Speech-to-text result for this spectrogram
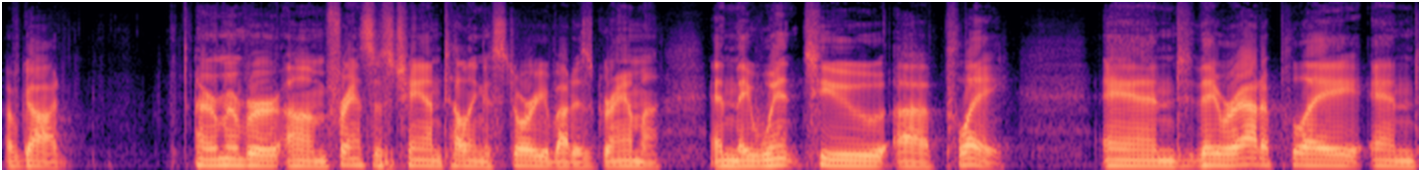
of God. I remember um, Francis Chan telling a story about his grandma, and they went to a play, and they were at a play, and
